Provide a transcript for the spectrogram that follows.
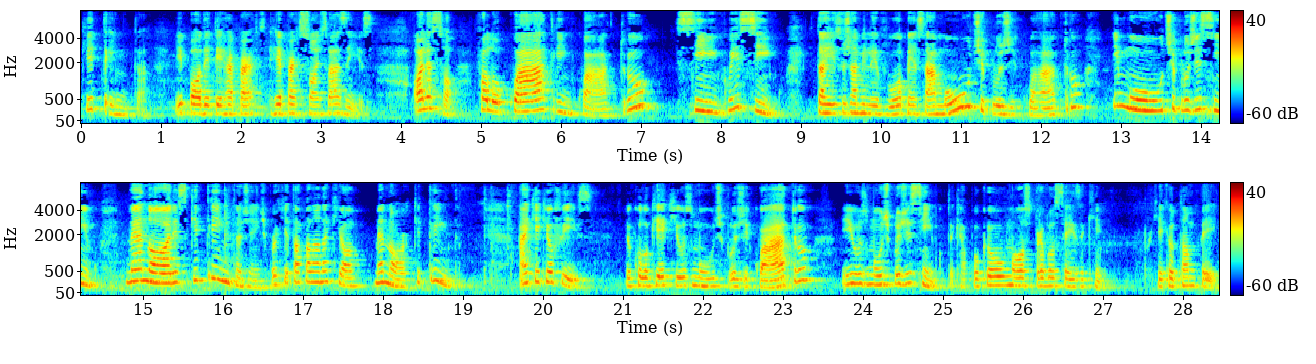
que 30 e pode ter repartições vazias? Olha só, falou 4 em 4, 5 em 5. Então, isso já me levou a pensar múltiplos de 4 e múltiplos de 5, menores que 30, gente, porque tá falando aqui, ó, menor que 30. Aí, o que que eu fiz? Eu coloquei aqui os múltiplos de 4 e os múltiplos de 5. Daqui a pouco eu mostro pra vocês aqui, porque que eu tampei.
